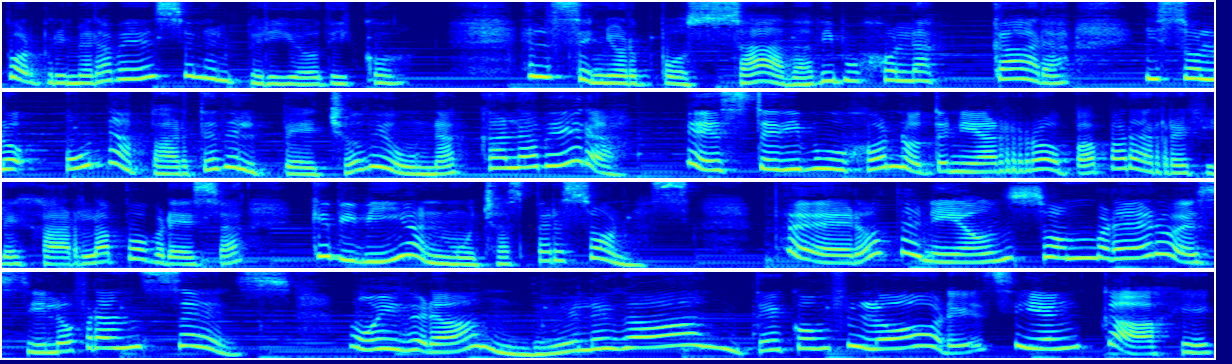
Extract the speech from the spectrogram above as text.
por primera vez en el periódico. El señor Posada dibujó la cara y solo una parte del pecho de una calavera. Este dibujo no tenía ropa para reflejar la pobreza que vivían muchas personas, pero tenía un sombrero estilo francés, muy grande, elegante, con flores y encaje,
